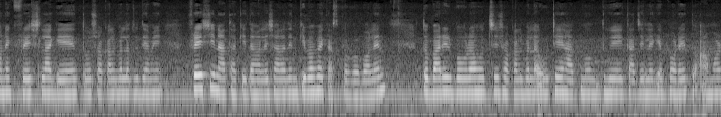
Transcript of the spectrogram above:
অনেক ফ্রেশ লাগে। তো সকালবেলা যদি আমি ফ্রেশই না থাকি তাহলে সারাদিন কীভাবে কাজ করব বলেন? তো বাড়ির বউরা হচ্ছে সকালবেলা উঠে হাত মুখ ধুয়ে কাজে লেগে পড়ে। তো আমার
